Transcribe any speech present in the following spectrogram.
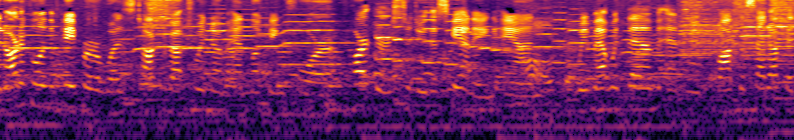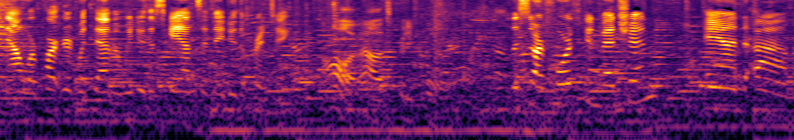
an article in the paper was talking about Twindom and looking for partners to do the scanning, and Oh, we met with them and we bought the setup, and now we're partnered with them, and we do the scans and they do the printing. Oh, wow, that's pretty cool. This is our fourth convention, and um,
